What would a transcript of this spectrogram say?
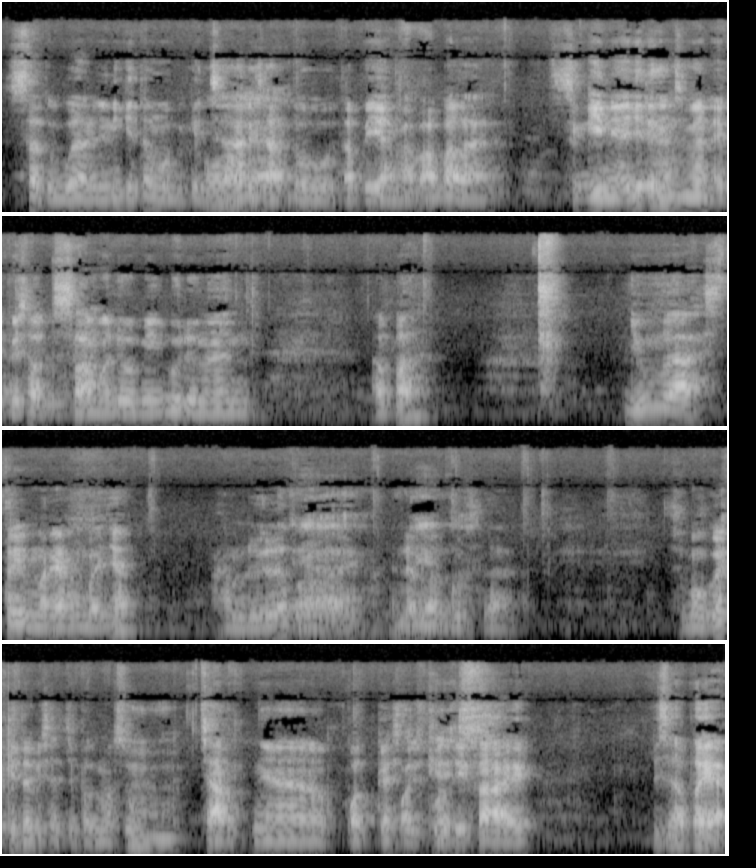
satu bulan ini kita mau bikin Oh, sehari iya. satu tapi ya nggak apa-apa lah segini aja dengan 9 episode selama dua minggu dengan apa jumlah streamer yang banyak alhamdulillah Ya, udah iya. bagus lah semoga kita bisa cepat masuk Hmm. chartnya podcast, di Podcast. Spotify bisa apa ya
